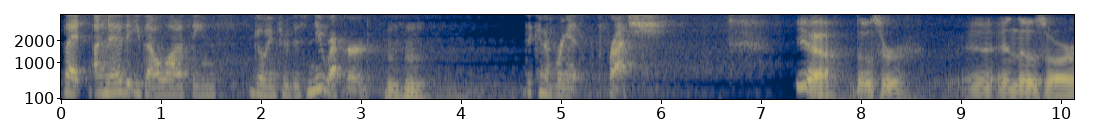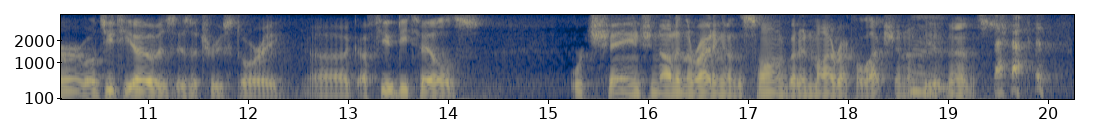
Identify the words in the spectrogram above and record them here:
But I know that you've got a lot of themes going through this new record Mm-hmm. that kind of bring it fresh. Yeah, those are, and those are well. GTO is is a true story. Uh, a few details were changed, not in the writing of the song, but in my recollection of the events. That happens.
